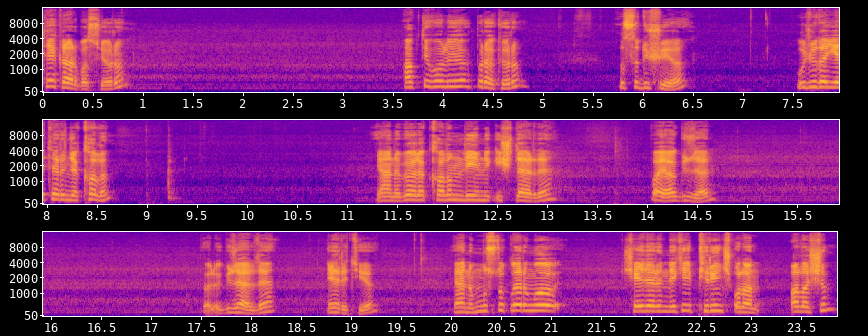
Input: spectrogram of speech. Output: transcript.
Tekrar basıyorum. Aktif oluyor. Bırakıyorum. Isı düşüyor. Ucu da yeterince kalın. Yani böyle kalın lehimlik işlerde bayağı güzel. Böyle güzel de eritiyor. Yani muslukların o şeylerindeki pirinç olan alaşım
